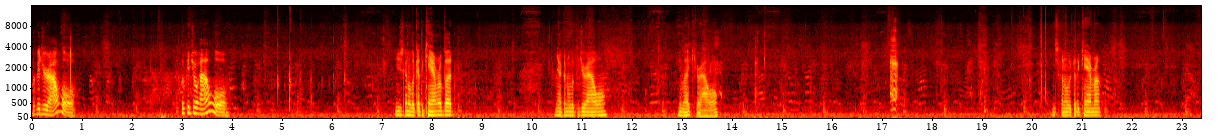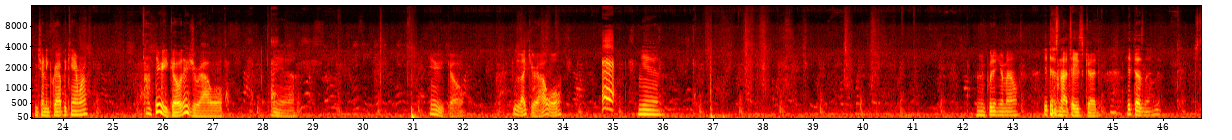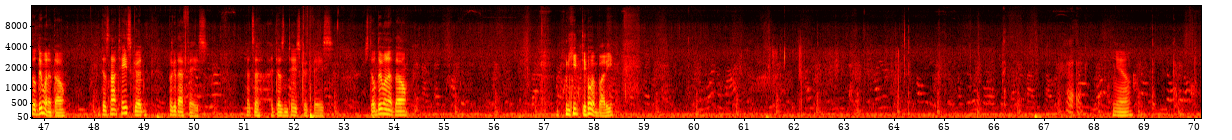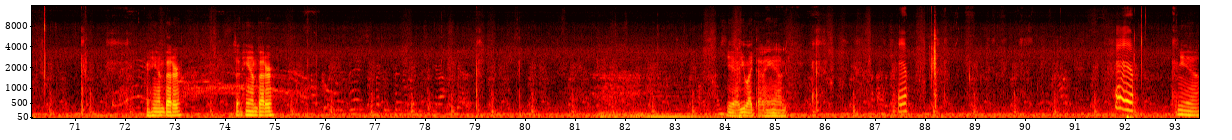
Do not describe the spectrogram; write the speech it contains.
Look at your owl. Look at your owl. You just gonna look at the camera, bud? You're not gonna look at your owl? You like your owl. You just gonna look at the camera? You trying to grab the camera? There you go, there's your owl. Yeah. There you go. You like your owl. Eh. Yeah. You put it in your mouth. It does not taste good. It does not. Still doing it though. It does not taste good. Look at that face. That's a it doesn't taste good face. Still doing it though. What are you doing, buddy? Yeah. Your hand better? Is that hand better? Yeah, you like that hand. Yeah. Yeah.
